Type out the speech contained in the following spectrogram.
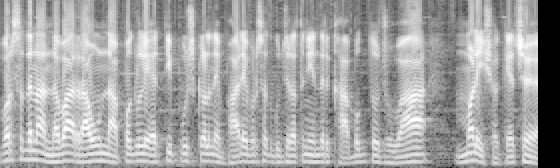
વરસાદના નવા રાઉન્ડના પગલે અતિ પુષ્કળ અને ભારે વરસાદ ગુજરાતની અંદર ખાબકતો જોવા મળી શકે છે.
